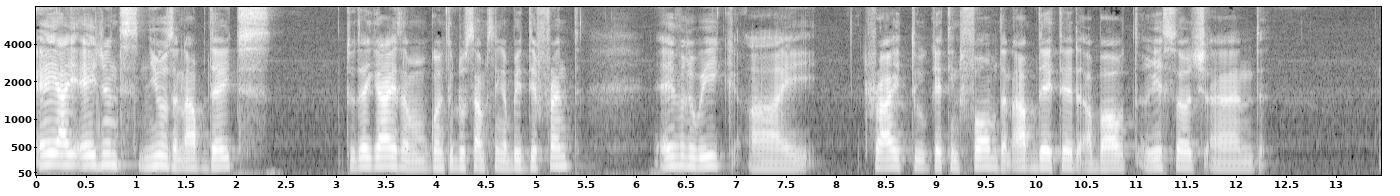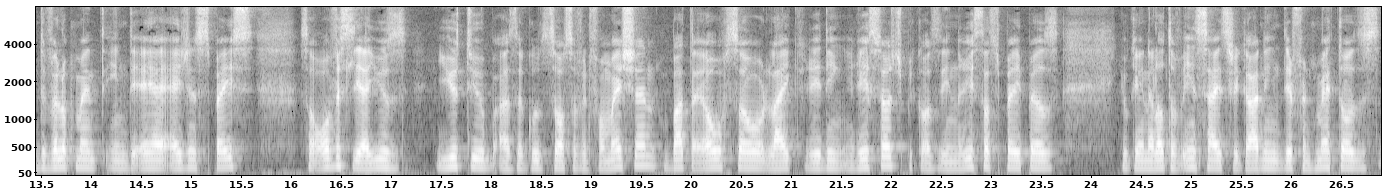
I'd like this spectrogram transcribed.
AI agents, news and updates. Today, guys, I'm going to do something a bit different. Every week, I try to get informed and updated about research and development in the AI agent space. So, obviously, I use YouTube as a good source of information, but I also like reading research because in research papers, you gain a lot of insights regarding different methods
